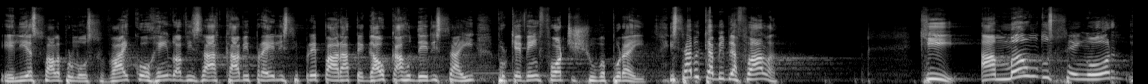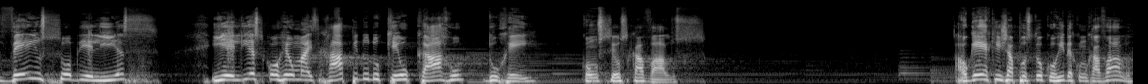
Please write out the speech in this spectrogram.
Elias fala para o moço: vai correndo avisar Acabe para ele se preparar, pegar o carro dele e sair, porque vem forte chuva por aí. E sabe o que a Bíblia fala? Que a mão do Senhor veio sobre Elias, e Elias correu mais rápido do que o carro do rei com os seus cavalos. Alguém aqui já postou corrida com cavalo?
